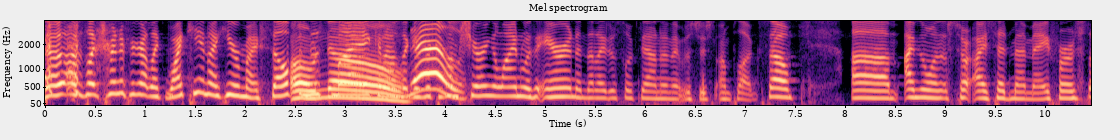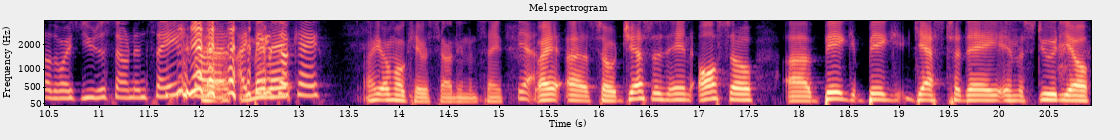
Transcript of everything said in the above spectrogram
that- I was like trying to figure out like why can't I hear myself Oh, in this mic? And I was no. like, is it 'cause No. I'm sharing a line with Aaron? And then I just looked down and it was just unplugged. So. Um, I'm the one that start, I said meme first. Otherwise, you just sound insane. But I think Meme. it's okay. I, I'm okay with sounding insane. Yeah. Right. Uh, so Jess is in. Also, uh, big big guest today in the studio.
